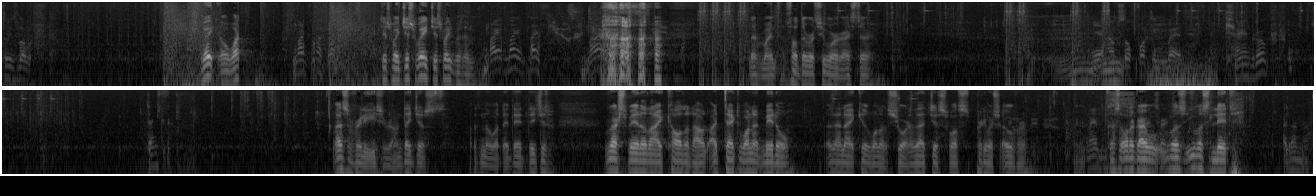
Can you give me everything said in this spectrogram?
Two is lower. Wait, oh what? Knife, knife, knife. Just wait, just wait, just wait with him. Never mind, I thought there were two more guys there. yeah, I'm so fucking bad. Can I drop? Thank you. That's a really easy round. They just, I don't know what they did. They just rushed mid and I called it out. I tagged one at middle, and then I killed one at short, and that just was pretty much over. Because the other guy try- w- try was, he was lit. I don't know.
